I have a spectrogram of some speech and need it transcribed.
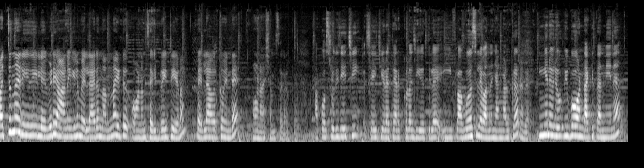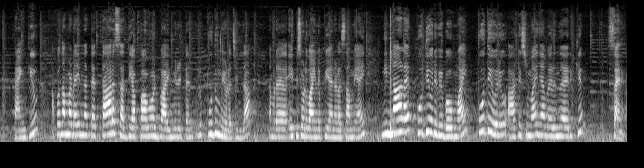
പറ്റുന്ന രീതിയിൽ എവിടെയാണെങ്കിലും എല്ലാവരും നന്നായിട്ട് ഓണം സെലിബ്രേറ്റ് ചെയ്യണം. അപ്പോൾ എല്ലാവർക്കും എന്റെ ഓണാശംസകൾ. അപ്പോൾ ശ്രുതി ചേച്ചി ചേച്ചിയുടെ തിരക്കുള്ള ജീവിതത്തിൽ ഈ ഫ്ലവേഴ്സിൽ വന്ന് ഞങ്ങൾക്ക് ഇങ്ങനൊരു വിഭവം ഉണ്ടാക്കി തന്നതിന് താങ്ക് യു അപ്പോൾ നമ്മുടെ ഇന്നത്തെ താര സദ്യ പവേർഡ് ബൈ മിൽട്ടൺ ഒരു പുതുമയുള്ള ചിന്ത. നമ്മുടെ എപ്പിസോഡ് വൈൻഡ് അപ്പ് ചെയ്യാനുള്ള സമയമായി. ഇനി നാളെ പുതിയൊരു വിഭവവുമായി പുതിയൊരു ആർട്ടിസ്റ്റുമായി ഞാൻ വരുന്നതായിരിക്കും സൈനിക.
